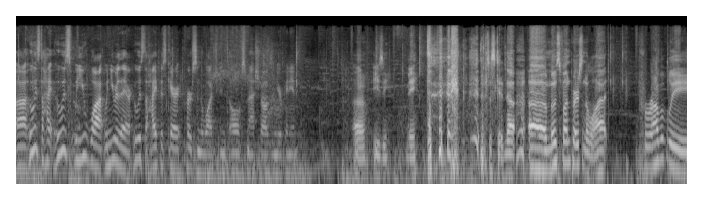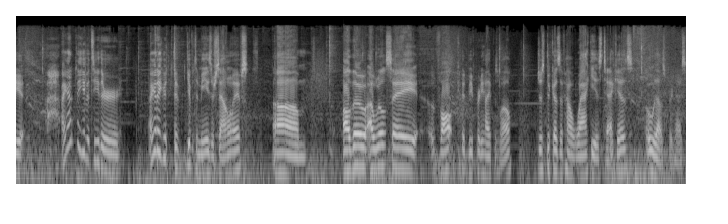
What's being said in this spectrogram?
Uh, who is the hy- who is when you wa- when you were there? Who is the hypest char- person to watch in all of Smash Dawgs in your opinion? Oh, easy. Me. Just kidding. No. Uh, most fun person to watch? Probably. I gotta give it to either. I gotta give it- give it to Mies or Soundwaves. Um, although I will say Vault could be pretty hype as well, just because of how wacky his tech is. Oh, that was pretty nice.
